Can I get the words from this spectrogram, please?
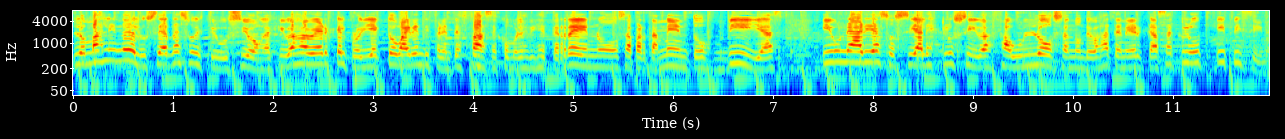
Lo más lindo de Lucerna es su distribución. Aquí vas a ver que el proyecto va a ir en diferentes fases, como les dije, terrenos, apartamentos, villas y un área social exclusiva fabulosa en donde vas a tener casa club y piscina.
